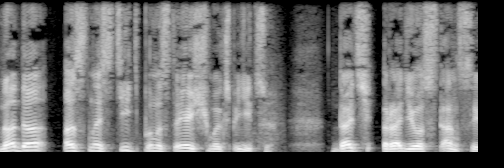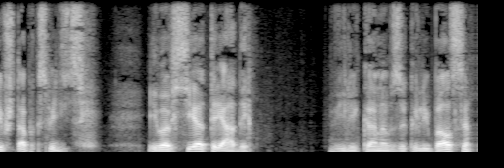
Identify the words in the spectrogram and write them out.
Надо оснастить по-настоящему экспедицию, дать радиостанции в штаб экспедиции и во все отряды. Великанов заколебался,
